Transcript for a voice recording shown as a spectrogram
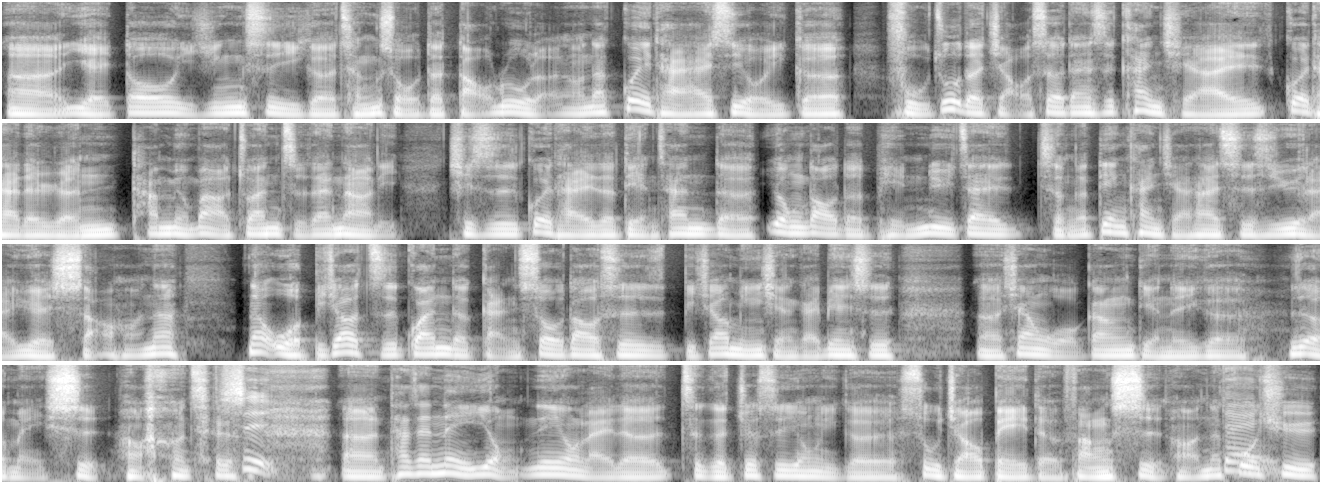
呃，也都已经是一个成熟的导入了。然后，那柜台还是有一个辅助的角色，但是看起来柜台的人他没有办法专职在那里。其实柜台的点餐的用到的频率，在整个店看起来它其实是越来越少哈。那那我比较直观的感受到是比较明显的改变是，呃，像我刚刚点了一个热美式哈，这个是呃，它在内用内用来的这个就是用一个塑胶杯的方式哈。那过去。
